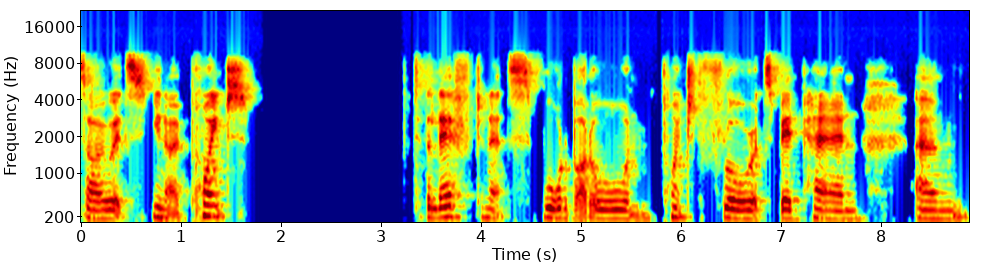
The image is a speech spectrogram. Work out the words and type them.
So it's, you know, point to the left and it's water bottle and point to the floor it's bedpan um,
